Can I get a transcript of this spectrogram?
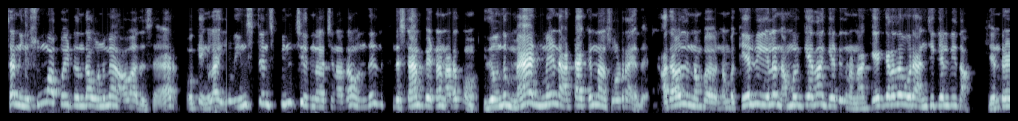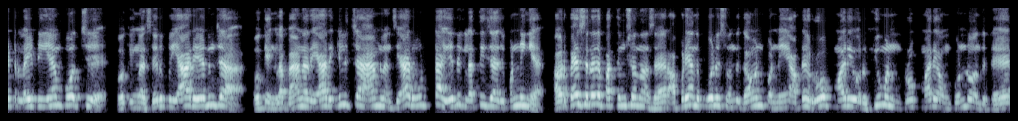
சார் நீங்க சும்மா போயிட்டு இருந்தா ஒண்ணுமே ஆகாது சார் ஓகேங்களா? ஒரு இன்ஸ்டன்ஸ் பிஞ்ச் இருந்தாச்சுன்னா தான் வந்து இந்த ஸ்டாம்பேட்னா நடக்கும். இது வந்து மேட் மேட் அட்டாக்னு நான் சொல்றேன் இது. அதாவது நம்ம நம்ம கேள்விகளை நம்மளுக்கே தான் கேட்டுக்கணும். நான் கேட்கறத ஒரு அஞ்சு கேள்வி தான் ஜென்ரேட்டர் லைட் ஏன் போச்சு? ஓகேங்களா செருப்பு யார் எரிஞ்சா? ஓகேங்களா பேனர் யாரு கிழிச்சா? ஆம்புலன்ஸ் யார் விட்டா? எதுக்கு லத்தி சார்ஜ் பண்ணீங்க? அவர் பேசுறது பத்து நிமிஷம் தான் சார் அப்படியே அந்த போலீஸ் வந்து கவர்ன் பண்ணி அப்படியே ரோப் மாதிரி ஒரு ஹியூமன் ரோப் மாதிரி அவங்க கொண்டு வந்துட்டு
